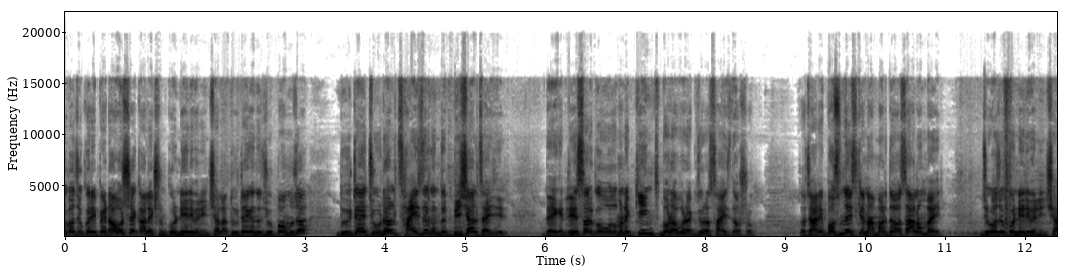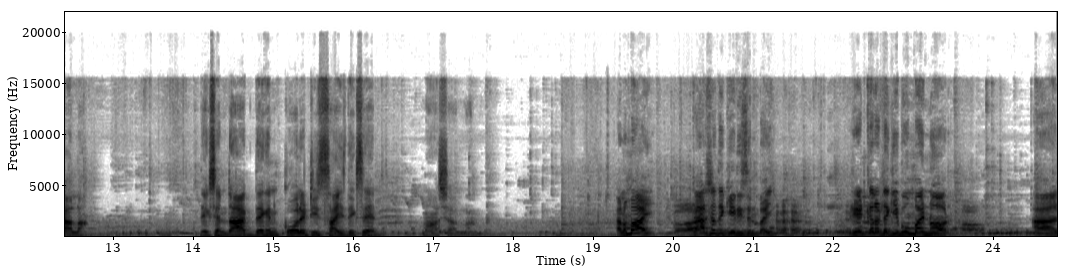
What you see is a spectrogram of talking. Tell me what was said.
যোগাযোগ করে পেয়ারটা অবশ্যই কালেকশন করে নিয়ে নেবেন ইনশাল্লাহ দুইটাই কিন্তু ঝুপা মোজা দুইটাই চুডাল সাইজও কিন্তু বিশাল সাইজের দেখেন রেসার কবুতর মানে কিংস বরাবর এক জোড়া সাইজ দর্শক। তো যারই পছন্দ স্ক্রিনে নাম্বার দেওয়া আছে আলম ভাইয়ের। যোগাযোগ করে নিয়ে নেবেন ইনশাআল্লাহ। দেখছেন ডাক দেখেন কোয়ালিটি সাইজ দেখছেন। মাশাআল্লাহ। আলম ভাই। তার সাথে কি দিছেন ভাই? রেড কালারটা কি বোম্বাই নর? আর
